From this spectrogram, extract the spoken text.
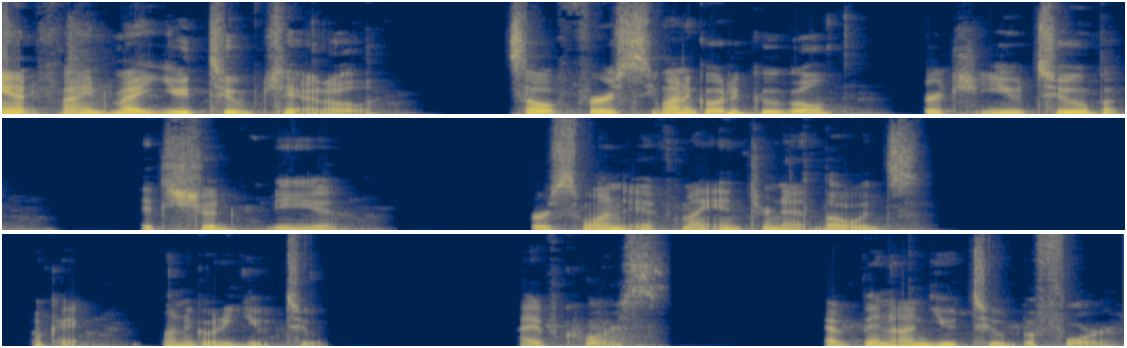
Can't find my YouTube channel. So first, you want to go to Google, search YouTube. It should be first one if my internet loads. Okay, want to go to YouTube. I of course have been on YouTube before.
